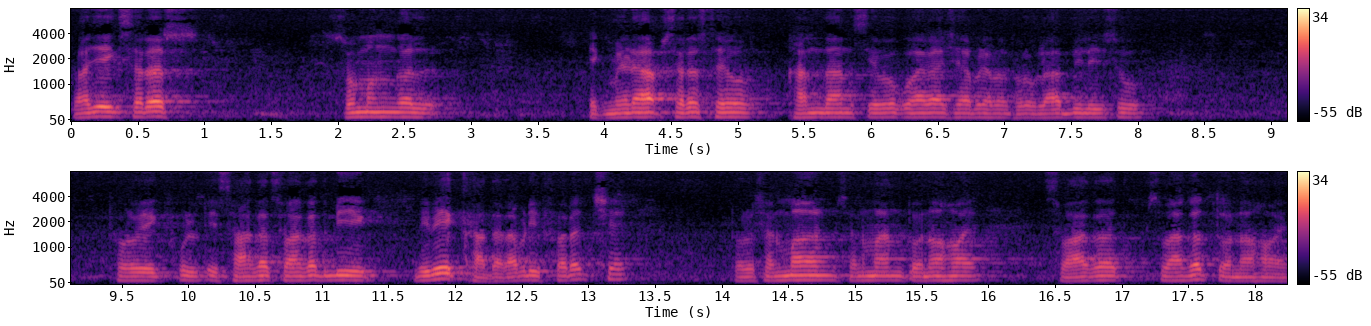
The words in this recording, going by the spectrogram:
તો આજે એક સરસ સુમંગલ, એક મેળાપ સરસ થયો. ખાનદાન સેવકો આવ્યા છે, આપણે થોડો લાભ બી લઈશું. થોડો એક ફૂલથી સ્વાગત સ્વાગત બી એક વિવેક ખાતર. આપણી ફરજ છે. થોડું સન્માન સન્માન તો ન હોય. સ્વાગત સ્વાગત તો ન હોય.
